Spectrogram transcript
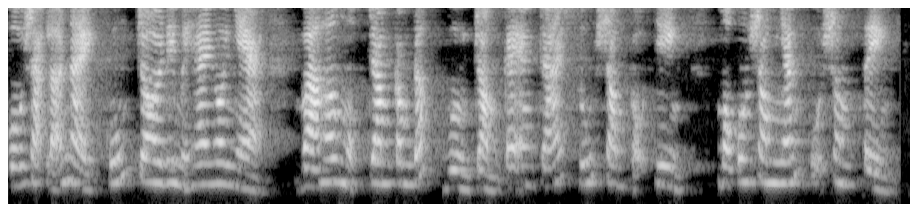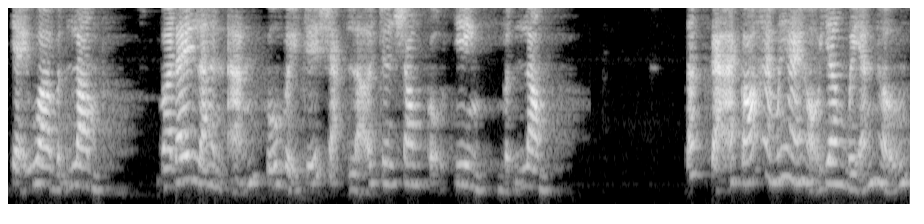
Vụ sạt lở này cuốn trôi đi 12 ngôi nhà và hơn 100 công đất vườn trồng cây ăn trái xuống sông Cổ Chiên, một con sông nhánh của sông Tiền chảy qua Vĩnh Long. Và đây là hình ảnh của vị trí sạt lở trên sông Cổ Chiên, Vĩnh Long. Tất cả có 22 hộ dân bị ảnh hưởng,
